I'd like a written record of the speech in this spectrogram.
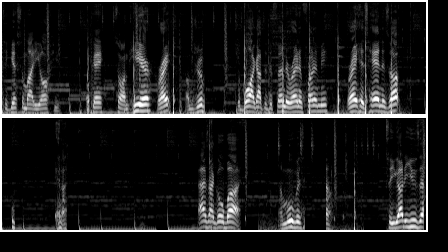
to get somebody off you. Okay, so I'm here, right? I'm dribbling the ball. I got the defender right in front of me, right? His hand is up, and I, as I go by, I move his down. So you got to use that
